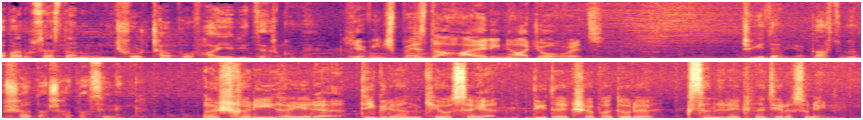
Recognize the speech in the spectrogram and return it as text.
ապա Ռուսաստանում ինչ որ չափով հայերի ձեռքում է։ Եվ ինչպես դա հայերին հաջողվեց։ Չգիտեմ, կարծում եմ շատ աշխատասեր ենք։ Աշխարհի հայերը Տիգրան Քյոսեյան Դիտեք շփատորը 23:30-ին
